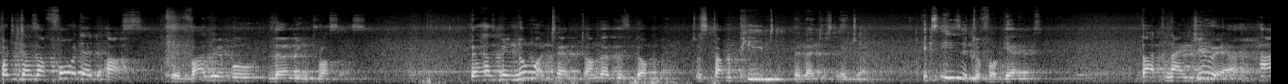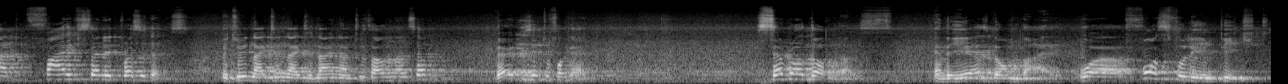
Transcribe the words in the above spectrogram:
But it has afforded us a valuable learning process. There has been no attempt under this government to stampede the legislature. It's easy to forget that Nigeria had five Senate presidents between 1999 and 2007. Very easy to forget. Several governors in the years gone by were forcefully impeached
